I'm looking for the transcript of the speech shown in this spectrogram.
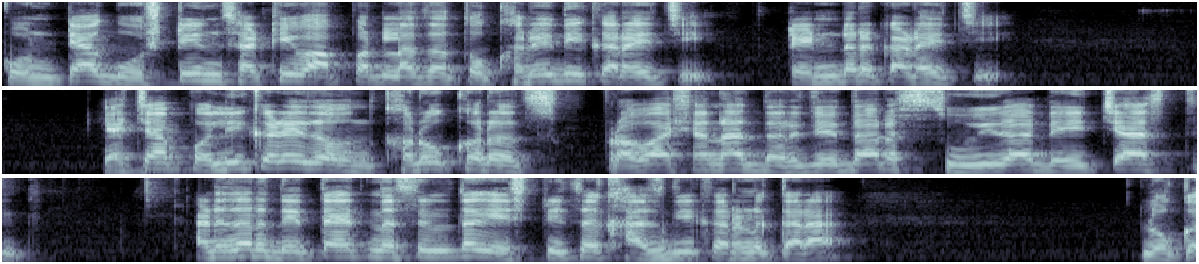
कोणत्या गोष्टींसाठी वापरला जातो? खरेदी करायची टेंडर काढायची याच्या पलीकडे जाऊन खरोखरच प्रवाशांना दर्जेदार सुविधा द्यायच्या असतील. आणि जर देता येत नसेल तर एस टीचं खाजगीकरण करा. लोक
